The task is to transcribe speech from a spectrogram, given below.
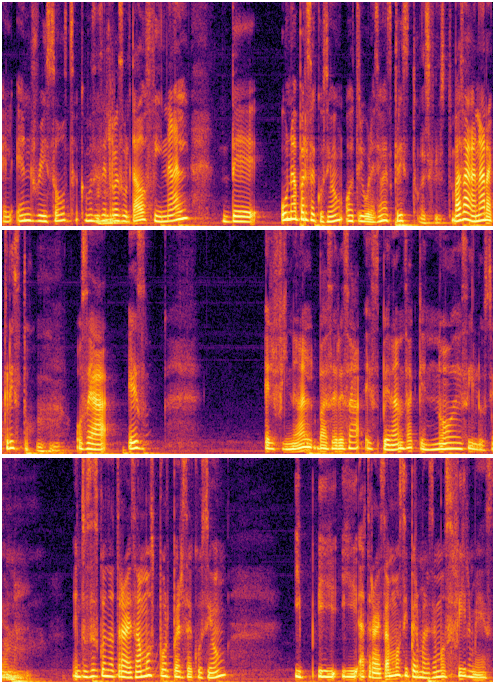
el end result, ¿cómo se dice? El resultado final de una persecución o tribulación es Cristo. Es Cristo. Vas a ganar a Cristo. O sea, es el final va a ser esa esperanza que no desilusiona. Entonces, cuando atravesamos por persecución, y, atravesamos y permanecemos firmes,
